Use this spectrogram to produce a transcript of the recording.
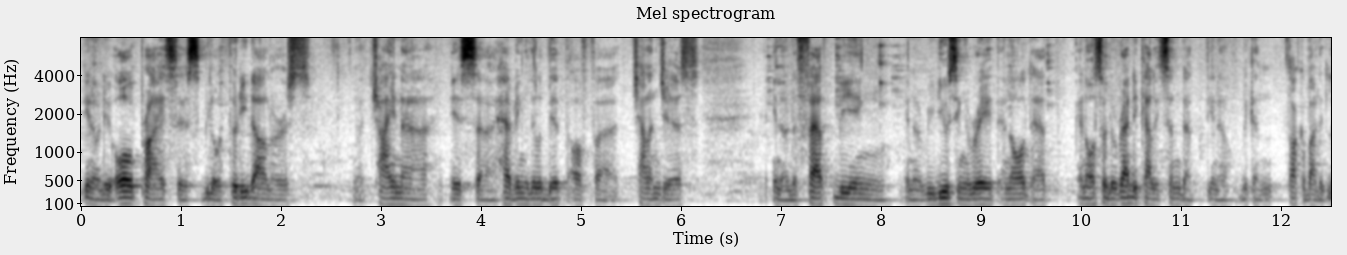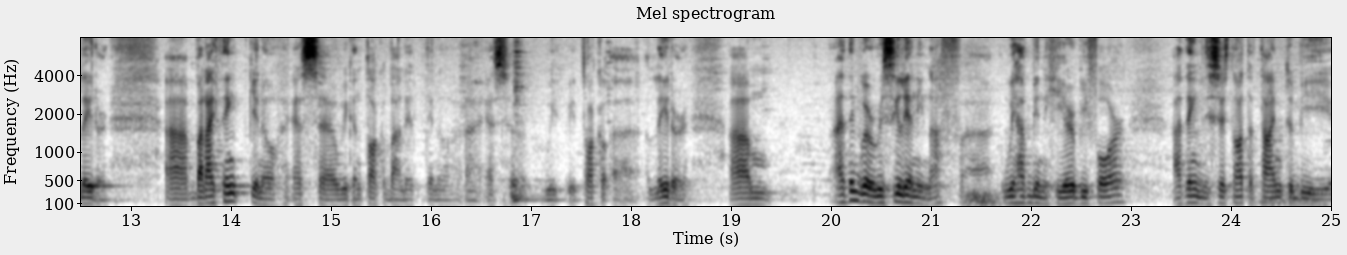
you know the oil price is below thirty dollars. Know, China is uh, having a little bit of challenges. You know the Fed being you know reducing rate and all that, and also the radicalism that you know we can talk about it later. Uh, but I think, you know, as uh, we can talk about it, you know, uh, as uh, we, we, talk uh, later, um, I think we're resilient enough. Uh, we have been here before. I think this is not the time to be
